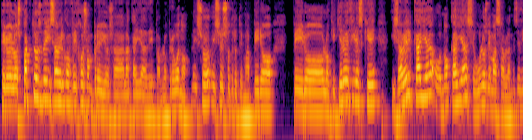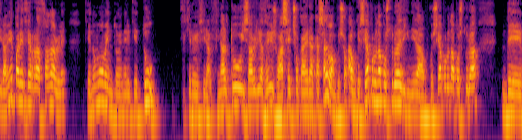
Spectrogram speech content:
pero los pactos de Isabel con Feijóo son previos a la caída de Pablo. Pero bueno, eso, eso es otro tema. Pero, pero lo que quiero decir es que Isabel calla o no calla según los demás hablan. Es decir, a mí me parece razonable que en un momento en el que tú quiero decir, al final tú, Isabel Díaz Ayuso, has hecho caer a Casado, aunque, aunque sea por una postura de dignidad, aunque sea por una postura de,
